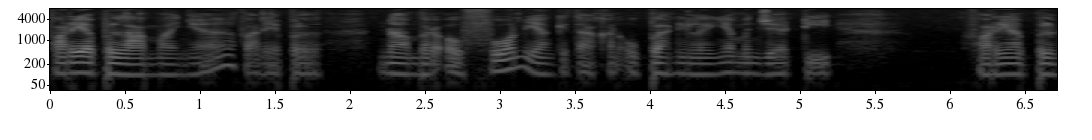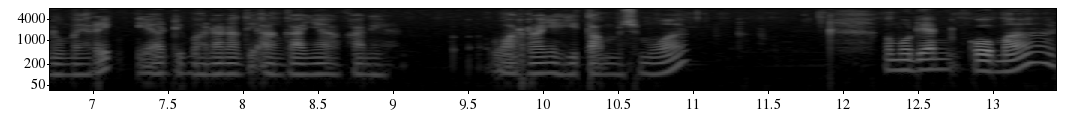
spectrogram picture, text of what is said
variabel lamanya, variabel number of phone yang kita akan ubah nilainya menjadi variabel numerik ya di mana nanti angkanya akan warnanya hitam semua. Kemudian koma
